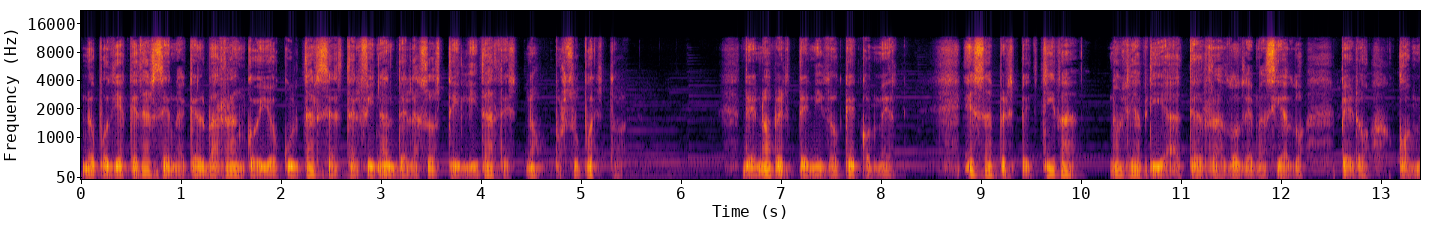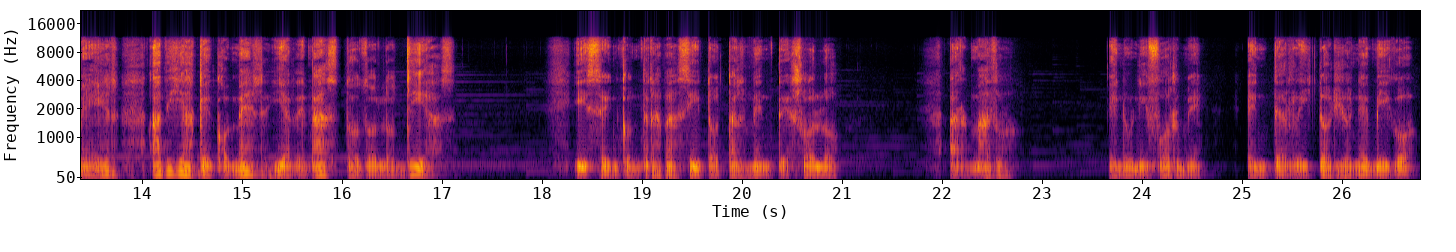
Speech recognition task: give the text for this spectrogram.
No podía quedarse en aquel barranco y ocultarse hasta el final de las hostilidades, no, por supuesto. De no haber tenido que comer, esa perspectiva no le habría aterrado demasiado, pero comer había que comer y además todos los días. Y se encontraba así totalmente solo, armado, en uniforme, en territorio enemigo,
